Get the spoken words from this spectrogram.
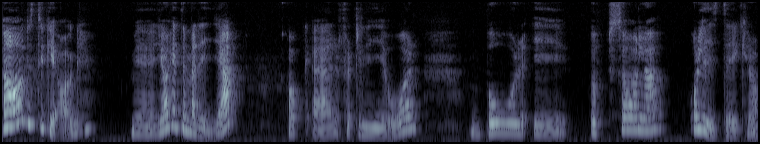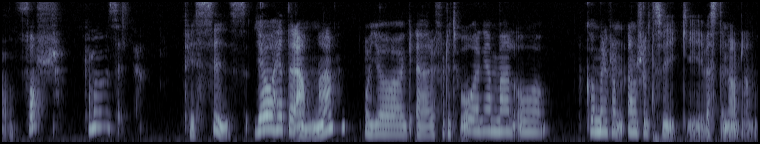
Ja, det tycker jag. Jag heter Maria och är 49 år. Bor i Uppsala och lite i Kramfors kan man väl säga. Precis. Jag heter Anna och jag är 42 år gammal och kommer ifrån Örnsköldsvik i Västernorrland.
